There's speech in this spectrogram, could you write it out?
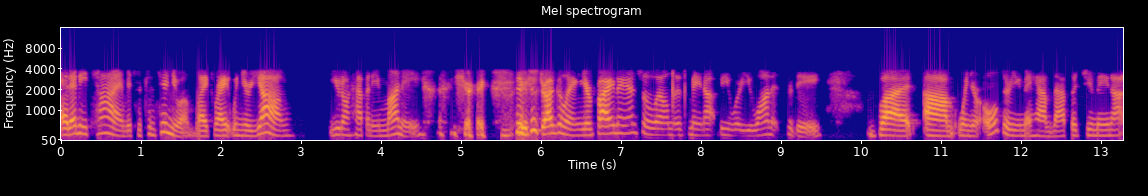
at any time it's a continuum like right when you're young you don't have any money you're you're struggling your financial wellness may not be where you want it to be but um, when you're older you may have that but you may not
